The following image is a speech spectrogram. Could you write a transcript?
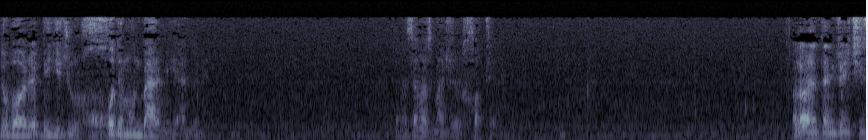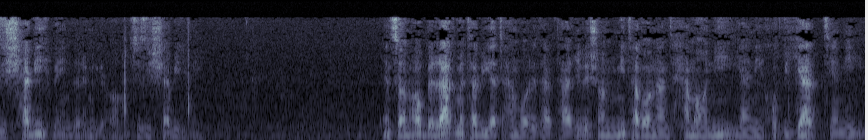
دوباره به یه جور خودمون برمیگردونه به نظرم از مجرای خاطره حالا در اینجا یه چیزی شبیه به این داره میگه ها. چیزی شبیه به این. انسان ها به رغم طبیعت همواره در تغییرشان می توانند همانی یعنی هویت یعنی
